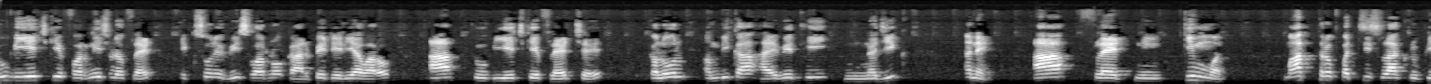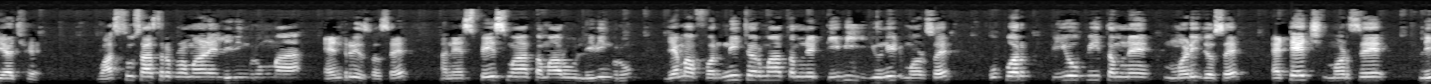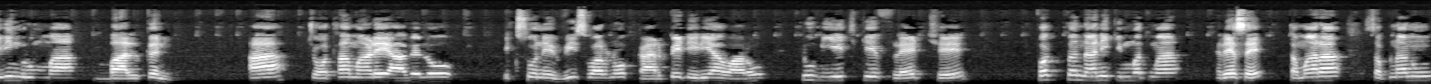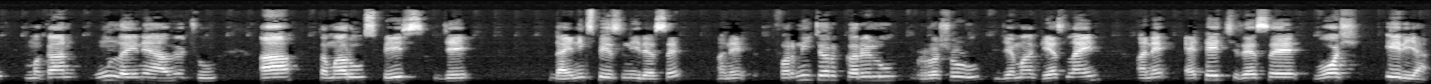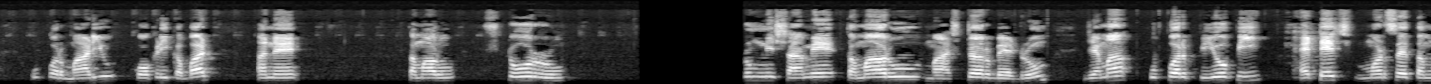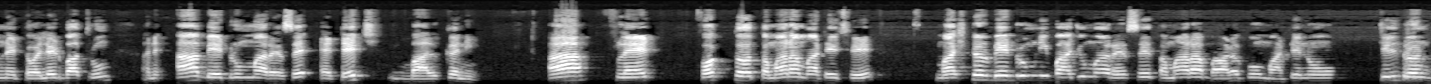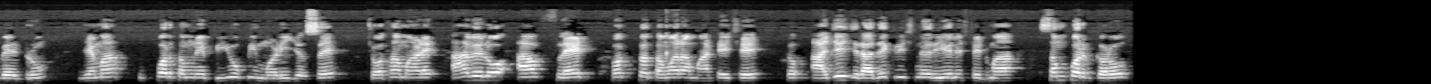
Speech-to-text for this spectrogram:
Two BHK furnished flat એકસો ને વીસ વારનો કાર્પેટ એરિયા વાળો. આ ટુ બીએચકે ફ્લેટ છે, કલોલ અંબિકા હાઈવેથી નજીક. અને આ ફ્લેટની કિંમત માત્ર પચીસ લાખ રૂપિયા છે. વાસ્તુશાસ્ત્ર પ્રમાણે લિવિંગ રૂમમાં એન્ટ્રી થશે અને સ્પેસમાં તમારું લિવિંગ રૂમ, જેમાં ફર્નિચરમાં તમને ટીવી યુનિટ મળશે. ઉપર પીઓપી તમને મળી જશે, એટેચ મળશે લિવિંગ રૂમમાં બાલ્કની. આ ચોથા માળે આવેલો એકસો ને વીસ વારનો કાર્પેટ એરિયા વાળો ટુ બીએચકે ફ્લેટ છે. ફક્ત નાની કિંમતમાં રહેશે. તમારા સપનાનું મકાન હું લઈને આવ્યો છું. આ તમારું સ્પેસ જે ડાઇનિંગ સ્પેસની રહેશે અને ફર્નિચર કરેલું રસોડું જેમાં ગેસ લાઇન અને એટેચ રહેશે વોશ એરિયા. ઉપર માળિયું, કોકડી કબાટ અને તમારું સ્ટોર રૂમ. રૂમની સામે તમારું માસ્ટર બેડરૂમ, જેમાં ઉપર પીઓપી એટેચ મળશે તમને ટોયલેટ બાથરૂમ અને આ બેડરૂમમાં રહેશે એટેચ બાલ્કની આ ફ્લેટ ફક્ત તમારા માટે છે. માસ્ટર બેડરૂમની બાજુમાં રહેશે તમારા બાળકો માટેનો ચિલ્ડ્રન બેડરૂમ. જેમાં ઉપર તમને પીઓપી મળી જશે. ચોથા માળે આવેલો આ ફ્લેટ ફક્ત તમારા માટે છે. તો આજે જ રાધે કૃષ્ણ રિયલ એસ્ટેટમાં સંપર્ક કરો.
